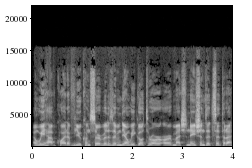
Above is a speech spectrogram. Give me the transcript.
and we have quite a few conservatives in there, and we go through our, our machinations, etc.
